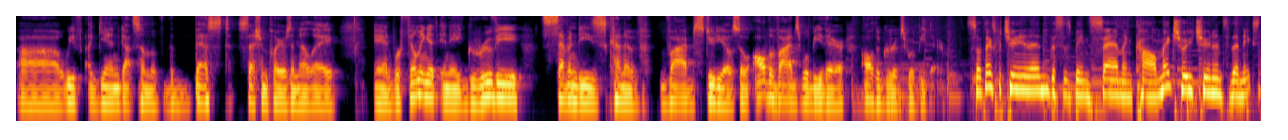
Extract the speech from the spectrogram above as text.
Uh, we've again got some of the best session players in LA, and we're filming it in a groovy 70s kind of vibe studio. So all the vibes will be there, all the grooves will be there. So thanks for tuning in. This has been Sam and Karl. Make sure you tune into the next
